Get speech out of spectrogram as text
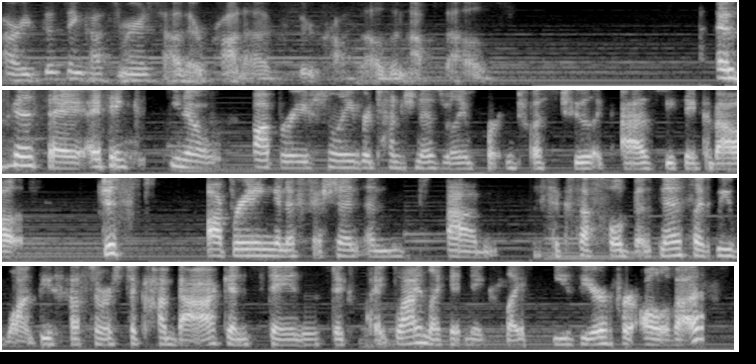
our existing customers to other products through cross sells and upsells. I was going to say, I think, you know, operationally, retention is really important to us too, like as we think about just operating an efficient and um, successful business like we want these customers to come back and stay in the Stix pipeline like it makes life easier for all of us.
